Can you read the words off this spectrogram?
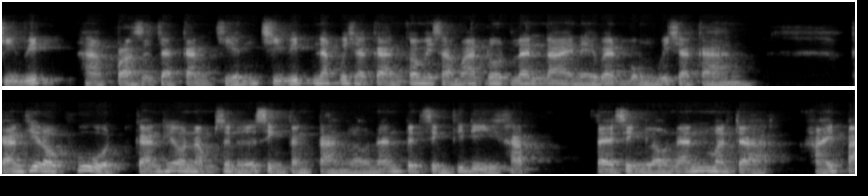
ชีวิต หากปราศจากการเขียนชีวิตนักวิชาการก็ไม่สามารถโลดแล่นได้ในแวดวงวิชาการ การที่เราพูด การที่เรานำเสนอสิ่งต่างๆ เหล่านั้นเป็นสิ่งที่ดีครับ แต่สิ่งเหล่านั้นมันจะหายไป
